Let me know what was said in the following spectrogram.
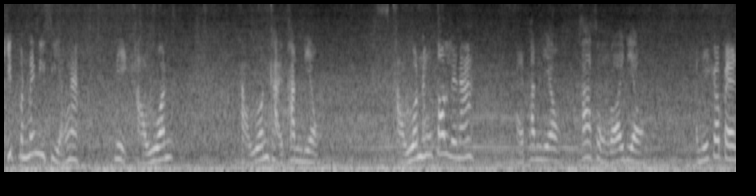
คลิปมันไม่มีเสียงไงนี่ข่าวล้วนข่าวล้วนขายพันเดียวข่าวล้วนทั้งต้นเลยนะ ขายพันเดียว ค่าส่งร้อยเดียว อันนี้ก็เป็น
